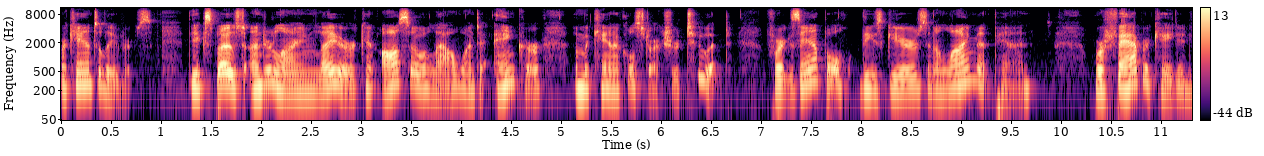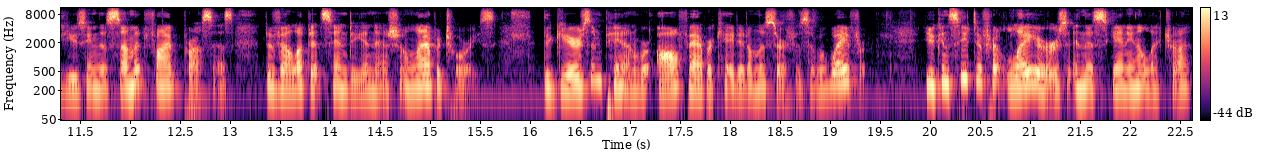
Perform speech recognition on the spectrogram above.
or cantilevers. The exposed underlying layer can also allow one to anchor a mechanical structure to it. For example, these gears and alignment pin were fabricated using the Summit 5 process developed at Sandia National Laboratories. The gears and pin were all fabricated on the surface of a wafer. You can see different layers in this scanning electron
